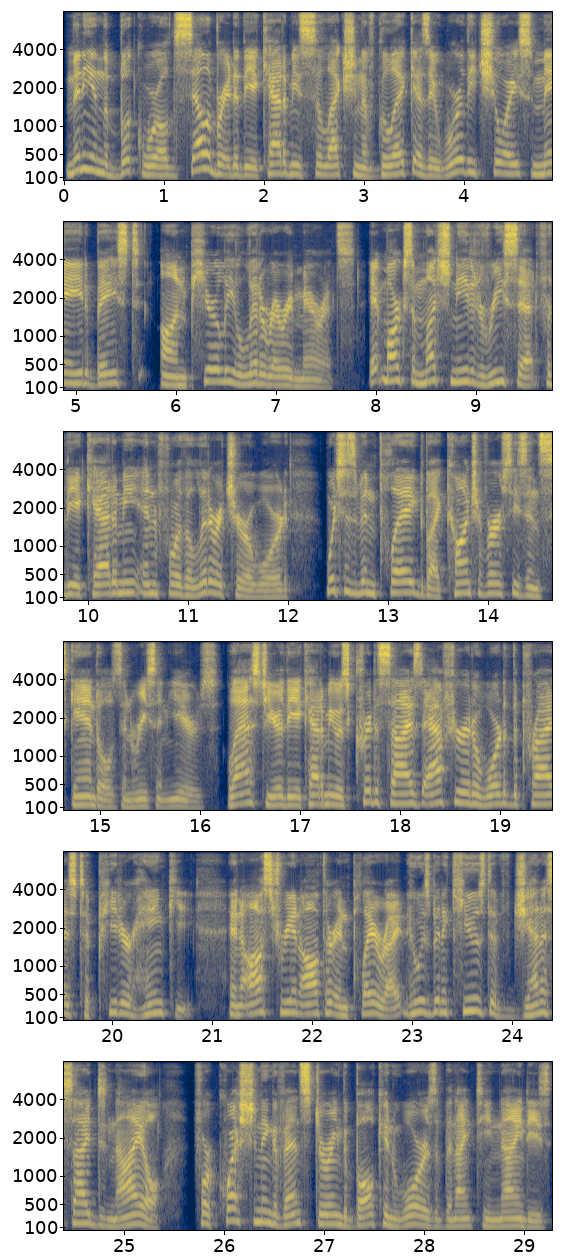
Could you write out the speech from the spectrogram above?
Many in the book world celebrated the Academy's selection of Glück as a worthy choice made based on purely literary merits. It marks a much needed reset for the Academy and for the Literature Award, which has been plagued by controversies and scandals in recent years. Last year, the Academy was criticized after it awarded the prize to Peter Handke, an Austrian author and playwright who has been accused of genocide denial for questioning events during the Balkan Wars of the 1990s,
